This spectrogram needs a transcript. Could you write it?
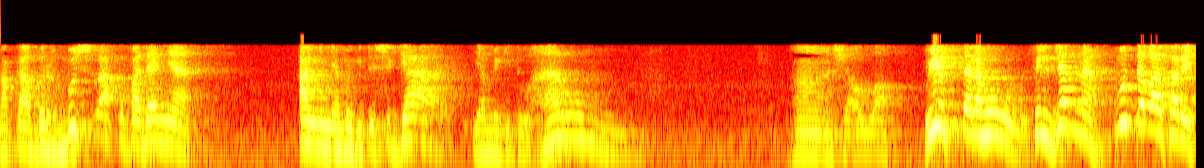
maka berhembuslah kepadanya angin yang begitu segar yang begitu harum Masya Allah Wiftalahu fil jannah mudda basarih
